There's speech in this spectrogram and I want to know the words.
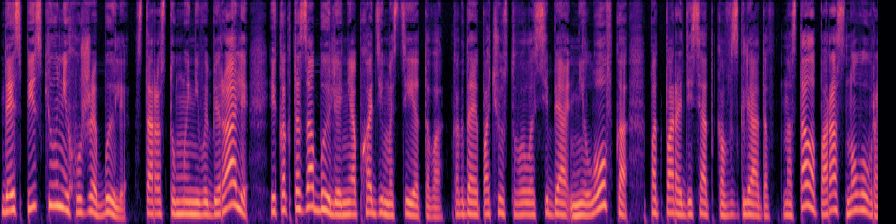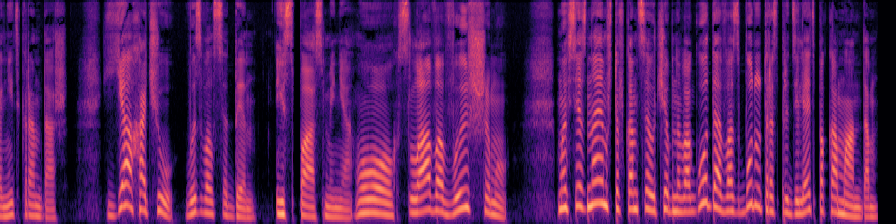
Да и списки у них уже были. Старосту мы не выбирали и как-то забыли о необходимости этого. Когда я почувствовала себя неловко под парой десятков взглядов, настала пора снова уронить карандаш. «Я хочу!» — вызвался Дэн. И спас меня. Ох, слава высшему! Мы все знаем, что в конце учебного года вас будут распределять по командам.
